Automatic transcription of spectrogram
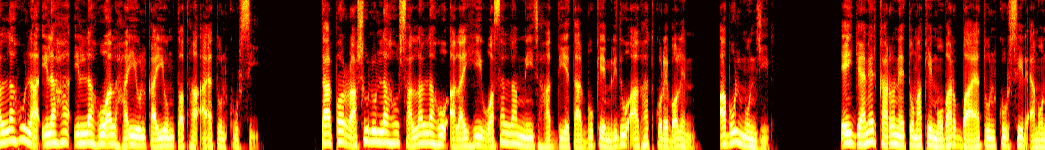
আল্লাহু ইলাহা ইল্লাহু আল হাইউল কাইয়ুম তথা আয়াতুল কুরসি। তারপর রাসূলুল্লাহ সাল্লাল্লাহু আলাইহি ওয়াসাল্লাম নিজ হাত দিয়ে তার বুকে মৃদু আঘাত করে বলেন, আবুল মুনজির, এই জ্ঞানের কারণে তোমাকে মোবারক বা আয়াতুল কুরসির এমন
